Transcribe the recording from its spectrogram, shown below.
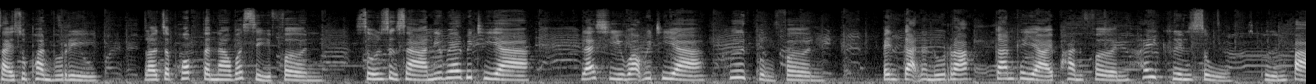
สายสุพรรณบุรี เราจะพบตนาวสีเฟิร์น ศูนย์ศึกษานิเวศวิทยา และชีววิทยาพืชกลุ่มเฟิร์น เป็นการอนุรักษ์การขยายพันธุ์เฟิร์นให้คืนสู่ผืนป่า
